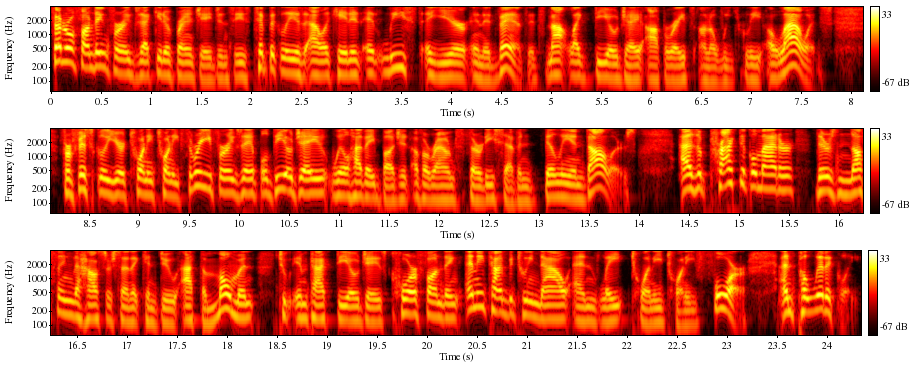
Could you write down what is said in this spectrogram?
Federal funding for executive branch agencies typically is allocated at least a year in advance. It's not like DOJ operates on a weekly allowance. For fiscal year 2023, for example, DOJ will have a budget of around $37 billion. As a practical matter, there's nothing the House or Senate can do at the moment to impact DOJ's core funding anytime between now and late 2024. And politically,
